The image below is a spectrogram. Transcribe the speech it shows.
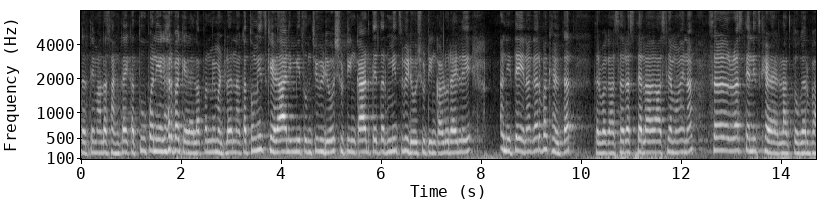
तर ते मला सांगताय का तू पण ये गरबा खेळायला. पण मी म्हटलं नका तुम्हीच खेळा आणि मी तुमची व्हिडिओ शूटिंग काढते. तर मीच व्हिडिओ शूटिंग काढू राहिले. आणि ते आहे ना गरबा खेळतात. तर बघा असं रस्त्याला असल्यामुळे ना सरळ रस्त्यानेच खेळायला लागतो गरबा.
